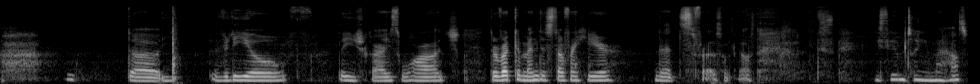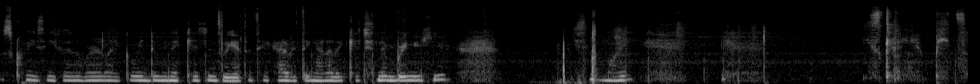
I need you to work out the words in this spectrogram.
the video that you guys watch. The recommended stuff right here. That's for something else. You see, I'm telling you, my house was crazy because we're like redoing the kitchen, so we have to take everything out of the kitchen and bring it here. You see, Marty? He's getting a pizza.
